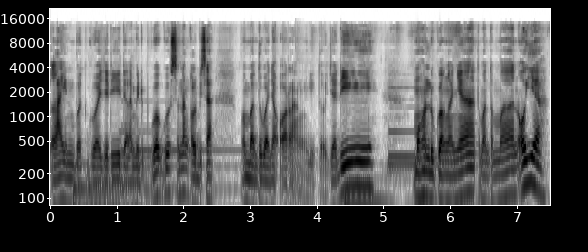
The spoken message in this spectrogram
lain buat gue jadi dalam hidup gue gue senang kalau bisa membantu banyak orang gitu. Jadi mohon dukungannya teman-teman. Oh iya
